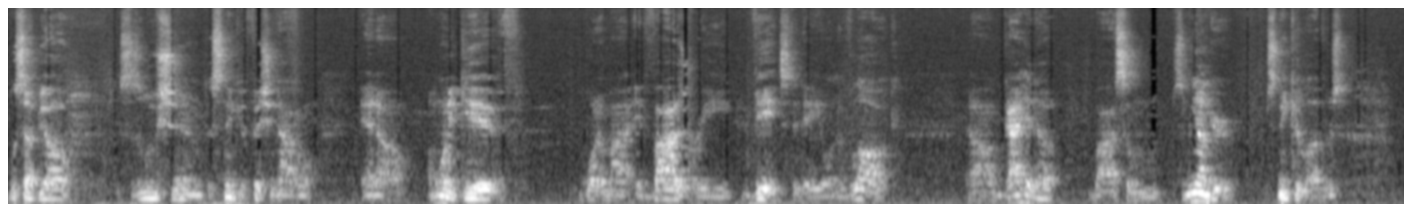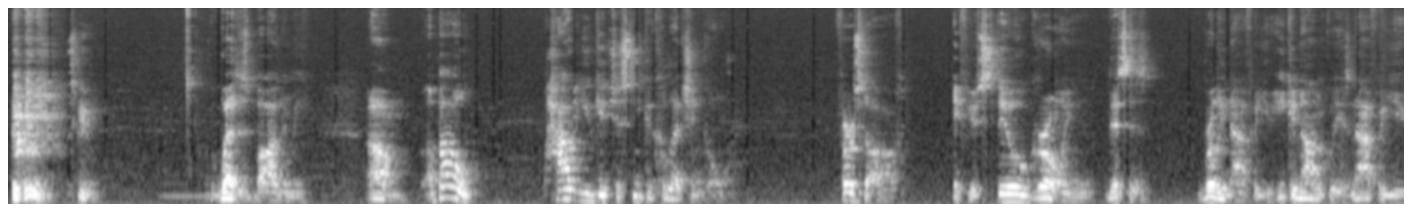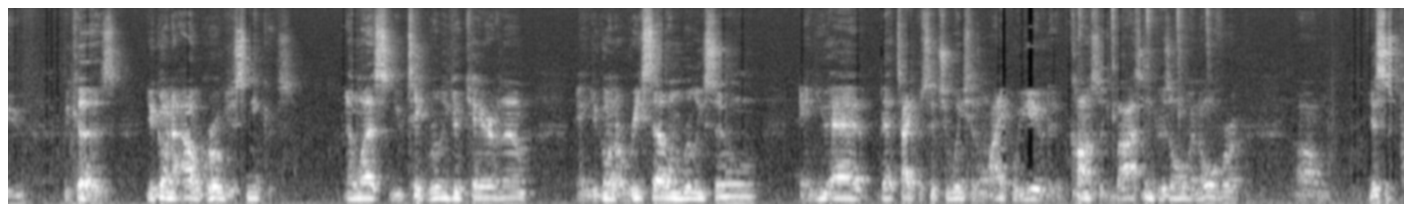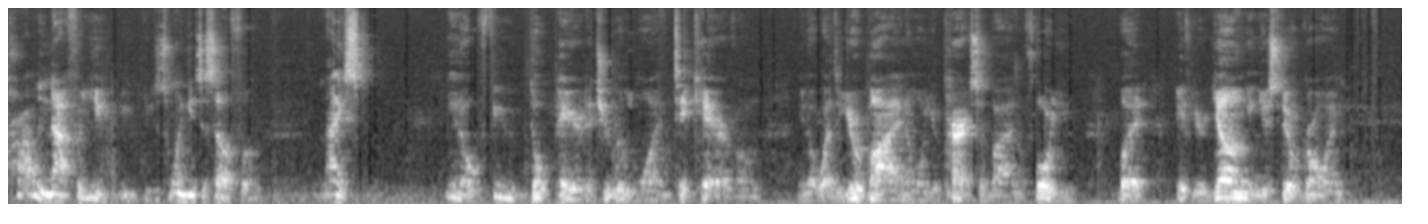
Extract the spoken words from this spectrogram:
What's up, y'all? This is Lucian, the sneaker aficionado, and uh, I'm going to give one of my advisory vids today on the vlog. Um, got hit up by some some younger sneaker lovers. Excuse me. The weather's bothering me. Um, about how do you get your sneaker collection going? First off, if you're still growing, this is really not for you. Economically, it's not for you because you're going to outgrow your sneakers. Unless you take really good care of them and you're going to resell them really soon and you have that type of situation in life where you're able to constantly buy sneakers over and over um, this is probably not for you. you you just want to get yourself a nice you know few dope pair that you really want and take care of them you know whether you're buying them or your parents are buying them for you. But if you're young and you're still growing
